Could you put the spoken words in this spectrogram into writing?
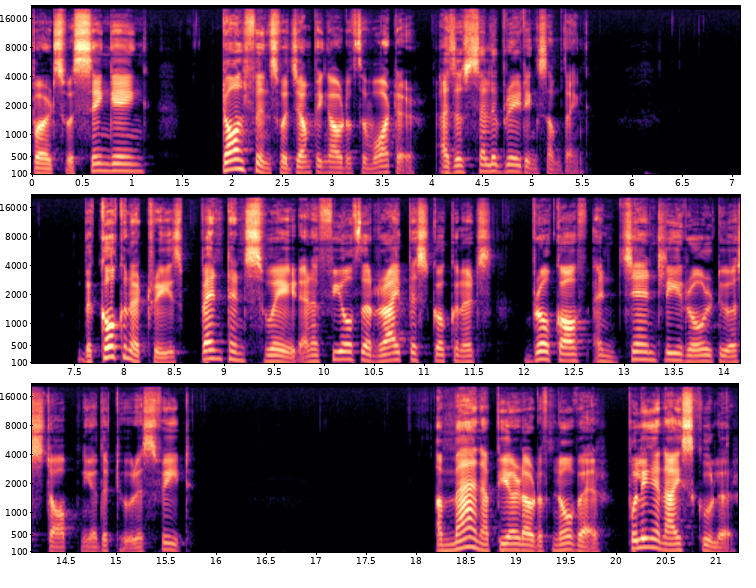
Birds were singing, dolphins were jumping out of the water as if celebrating something. The coconut trees bent and swayed, and a few of the ripest coconuts broke off and gently rolled to a stop near the tourist's feet. A man appeared out of nowhere, pulling an ice cooler,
